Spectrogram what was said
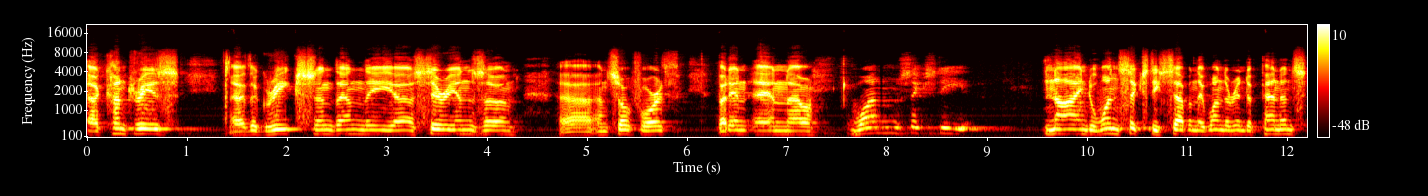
uh, countries, uh, the Greeks and then the uh, Syrians and so forth. But in, in 160 9 to 167, they won their independence,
